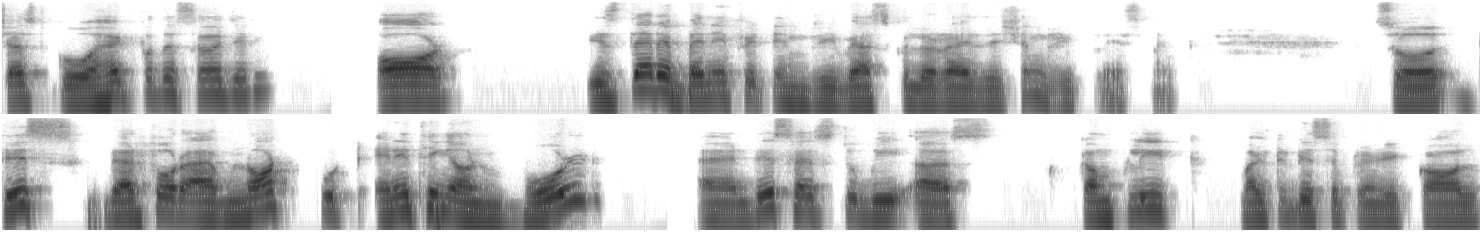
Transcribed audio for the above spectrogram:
just go ahead for the surgery or is there a benefit in revascularization replacement? So this, therefore, I have not put anything on bold and this has to be a complete multidisciplinary call.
